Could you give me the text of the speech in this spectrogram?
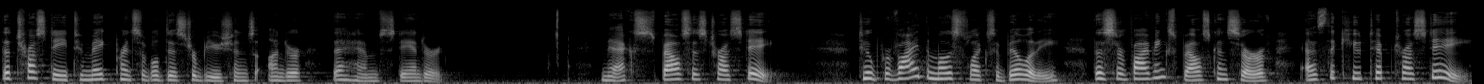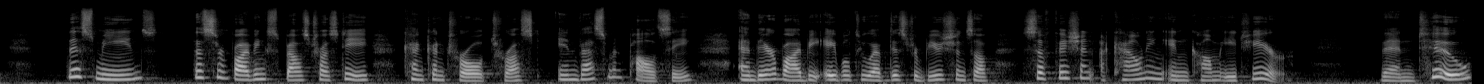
the trustee to make principal distributions under the HEM standard. Next, spouse's trustee. To provide the most flexibility, the surviving spouse can serve as the QTIP trustee. This means the surviving spouse trustee can control trust investment policy and thereby be able to have distributions of sufficient accounting income each year. Then, two,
